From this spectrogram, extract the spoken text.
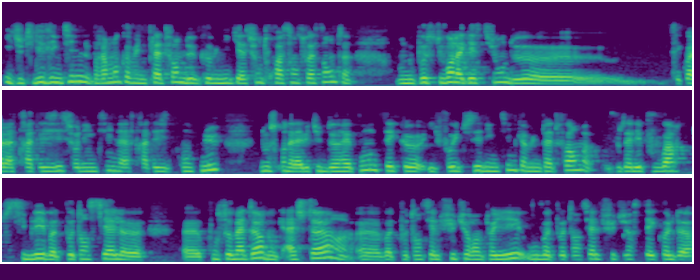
Ils utilisent LinkedIn vraiment comme une plateforme de communication 360. On nous pose souvent la question de c'est quoi la stratégie sur LinkedIn, la stratégie de contenu? Nous, ce qu'on a l'habitude de répondre, c'est qu'il faut utiliser LinkedIn comme une plateforme. Vous allez pouvoir cibler votre potentiel euh, consommateur, donc acheteur, votre potentiel futur employé ou votre potentiel futur stakeholder.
